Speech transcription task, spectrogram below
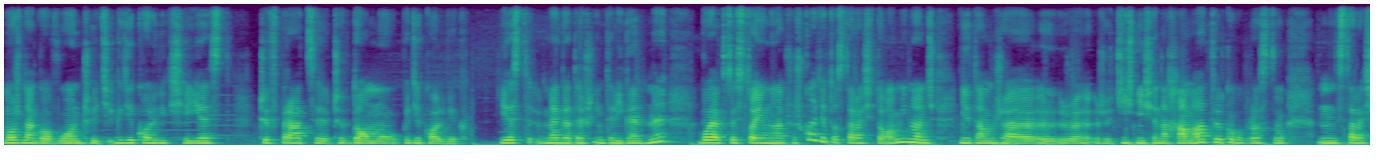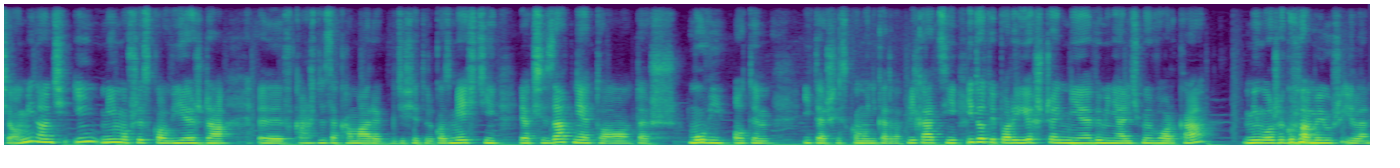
Można go włączyć gdziekolwiek się jest, czy w pracy, czy w domu, gdziekolwiek. Jest mega też inteligentny, bo jak coś stoi mu na przeszkodzie, to stara się to ominąć. Nie tam, że, że, że ciśnie się na hama, tylko po prostu mm, stara się ominąć i mimo wszystko wjeżdża y, w każdy zakamarek, gdzie się tylko zmieści. Jak się zatnie, to też mówi o tym i też jest komunikat w aplikacji. I do tej pory jeszcze nie wymienialiśmy worka, mimo że go mamy już ile?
